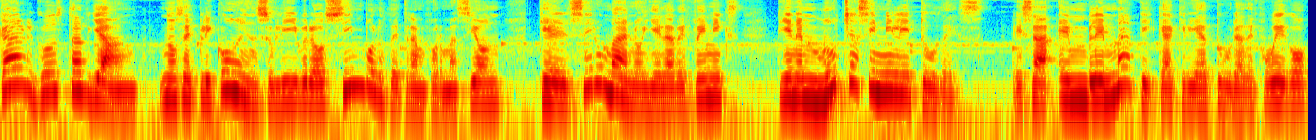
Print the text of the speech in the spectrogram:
Carl Gustav Jung nos explicó en su libro Símbolos de Transformación que el ser humano y el ave fénix tienen muchas similitudes esa emblemática criatura de fuego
